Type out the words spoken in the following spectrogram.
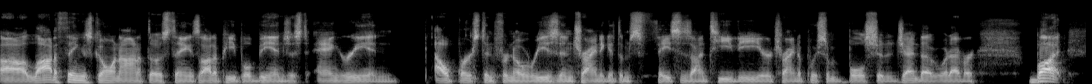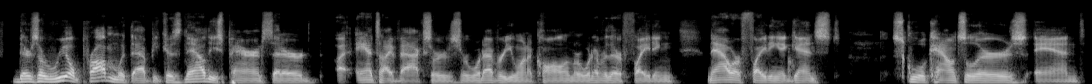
Uh, a lot of things going on at those things. A lot of people being just angry and outbursting for no reason, trying to get them faces on TV or trying to push some bullshit agenda or whatever. But there's a real problem with that because now these parents that are uh, anti vaxxers or whatever you want to call them or whatever they're fighting now are fighting against school counselors and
